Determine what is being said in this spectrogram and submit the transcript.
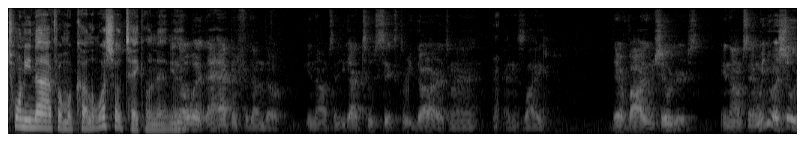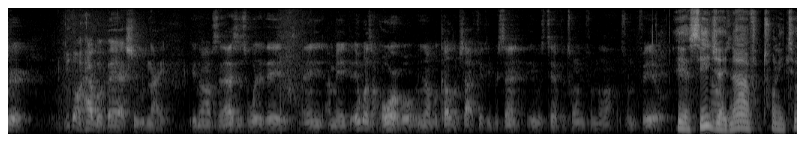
29 for McCollum. What's your take on that, You know what? That happened for them though. You know what I'm saying? You got two six three guards, man. And it's like they're volume shooters. You know what I'm saying? When you're a shooter, you're gonna have a bad shooting night. You know what I'm saying? That's just what it is. And I mean, it, wasn't horrible. You know, McCollum shot 50%. He was 10 for 20 from the from the field. yeah, CJ 9 for 22.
